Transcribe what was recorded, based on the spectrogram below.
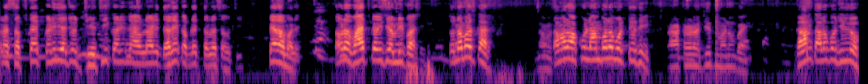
અને સબસ્ક્રાઇબ કરી દેજો જેથી કરીને આવનારી દરેક અપડેટ તમને સૌથી પહેલાં મળે. આપણે વાત કરીશું એમની પાસે. તો નમસ્કાર. તમારું આખું નામ બોલો મોટેથી. રાઠોડ અજીત મનુભાઈ. ગામ તાલુકો જિલ્લો?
